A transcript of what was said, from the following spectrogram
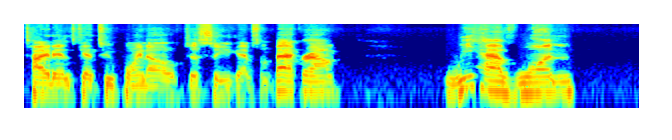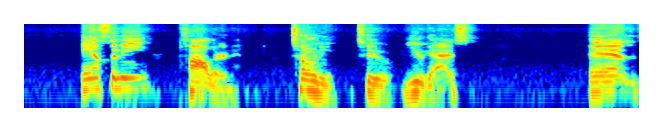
tight ends get 2.0, just so you get some background. We have one Anthony Pollard, Tony, to you guys, and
